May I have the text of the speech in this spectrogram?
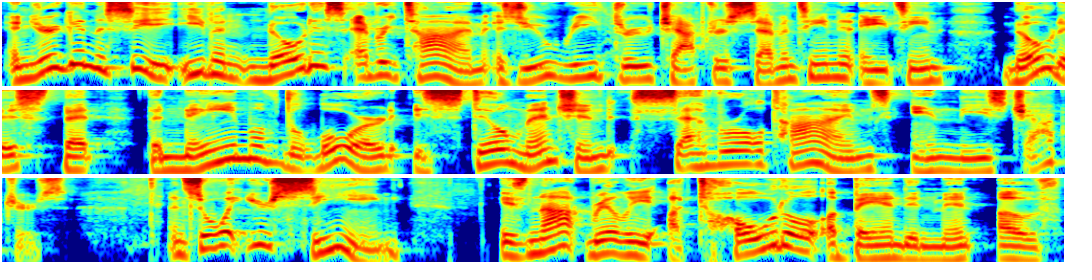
And you're going to see, even notice every time as you read through chapters 17 and 18, notice that the name of the Lord is still mentioned several times in these chapters. And so what you're seeing is not really a total abandonment of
